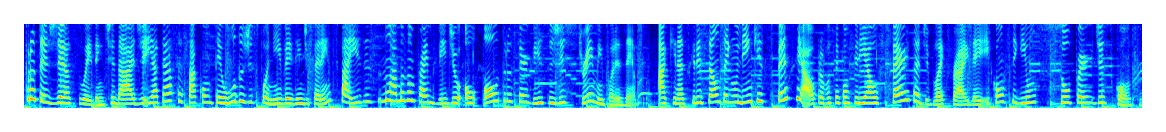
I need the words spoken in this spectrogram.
proteger a sua identidade e até acessar conteúdos disponíveis em diferentes países no Amazon Prime Video ou outros serviços de streaming, por exemplo. Aqui na descrição tem um link especial para você conferir a oferta de Black Friday e conseguir um super super desconto.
